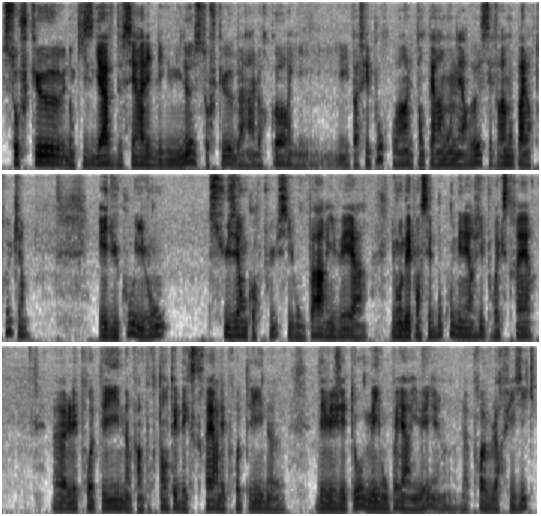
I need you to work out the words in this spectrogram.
Sauf que, donc ils se gavent de céréales et de légumineuses, sauf que ben, leur corps, il n'est pas fait pour, quoi. Hein. Les tempéraments nerveux, c'est vraiment pas leur truc. Hein. Et du coup, ils vont s'user encore plus, ils vont pas arriver à... Ils vont dépenser beaucoup d'énergie pour extraire euh, les protéines, enfin pour tenter d'extraire les protéines euh, des végétaux, mais ils vont pas y arriver. Hein. La preuve, leur physique.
